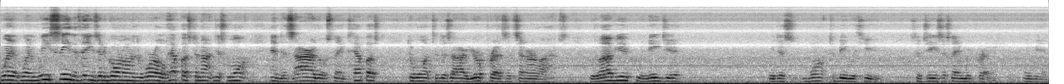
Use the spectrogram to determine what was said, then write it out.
when, when we see the things that are going on in the world, help us to not just want and desire those things. Help us to want to desire your presence in our lives. We love you. We need you. We just want to be with you. So in Jesus' name we pray. Amen.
